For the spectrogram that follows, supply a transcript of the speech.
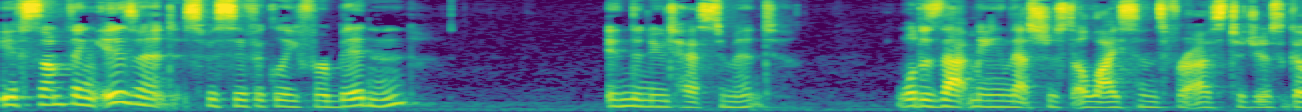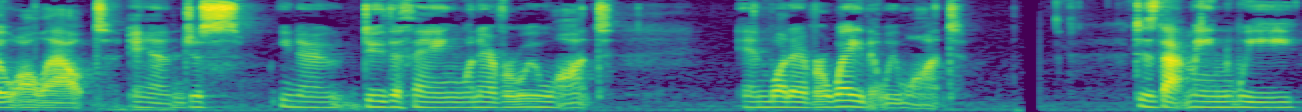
if something isn't specifically forbidden in the New Testament, well, does that mean that's just a license for us to just go all out and just, you know, do the thing whenever we want in whatever way that we want? Does that mean we,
